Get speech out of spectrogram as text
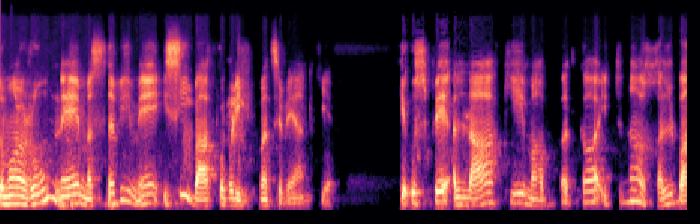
تو معروم نے مصنوی میں اسی بات کو بڑی حکمت سے بیان کیا کہ اس پہ اللہ کی محبت کا اتنا غلبہ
